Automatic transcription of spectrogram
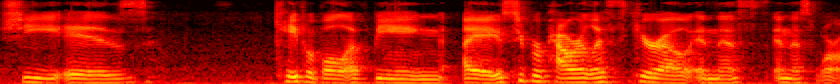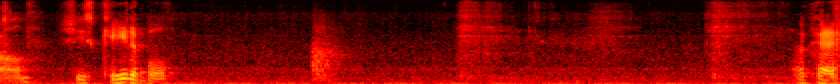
she is capable of being a super powerless hero in this in this world. She's Kateable. Okay.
